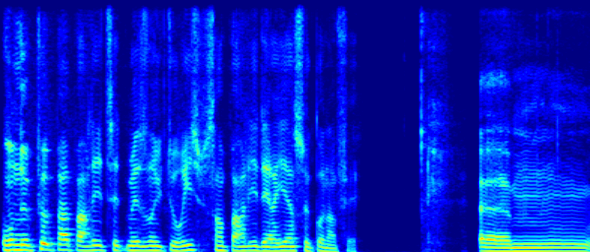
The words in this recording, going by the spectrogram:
On ne peut pas parler de cette maison du tourisme sans parler derrière ce qu'on en fait. Euh,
